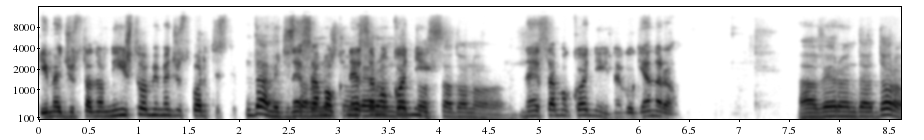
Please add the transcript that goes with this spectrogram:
I među stanovništvom i među sportistima. Da, među ne samo, ne samo da kod njih. Sad ono... Ne samo kod njih, nego generalno. A, verujem da, dobro,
